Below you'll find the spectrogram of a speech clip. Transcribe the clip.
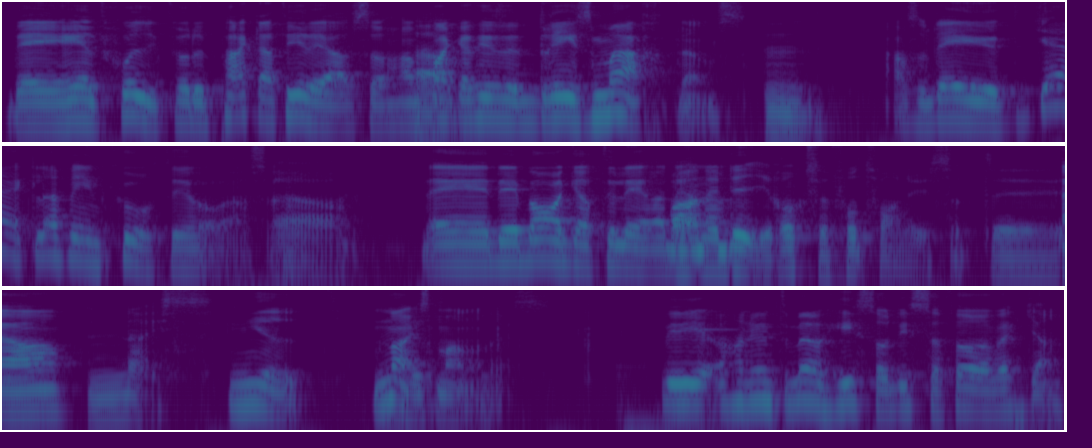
det är helt sjukt vad du packar till det alltså. Han Ja. packar till sig Dries Martens. Mm. Alltså det är ju ett jäkla fint kort i år alltså. Ja. Det, är, det är bara att gratulera Och han är dyr också fortfarande ju, så att... Eh, Ja, Nice. njut. Nice mannen. Nice. Vi hann ju inte med att hissa och dissa förra veckan.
